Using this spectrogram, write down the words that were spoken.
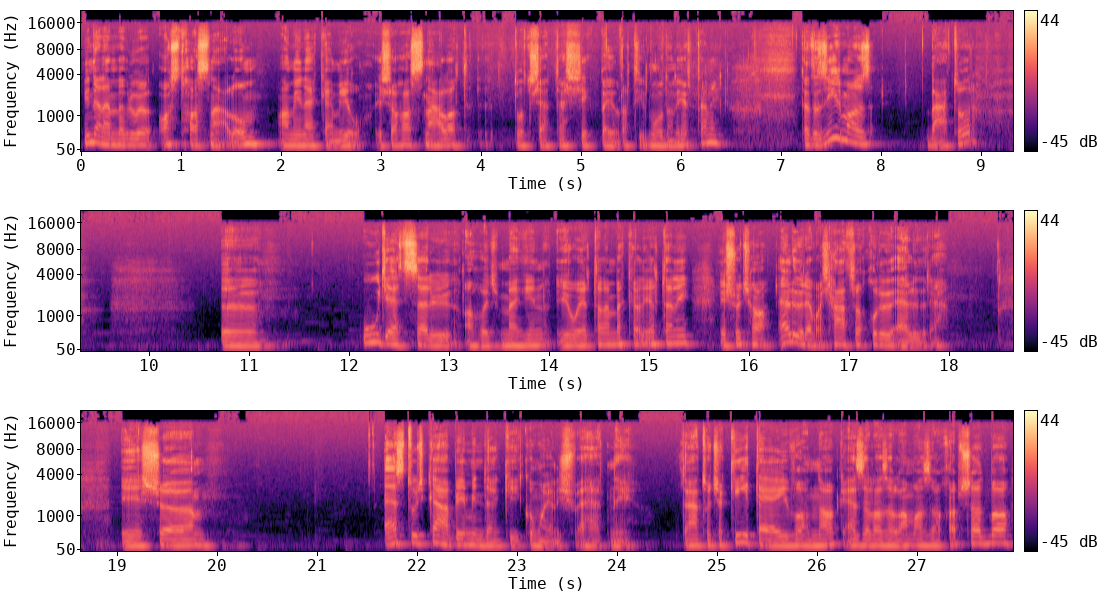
minden emberből azt használom, ami nekem jó, és a használatot se tessék pejoratív módon érteni. Tehát az írma az bátor, ö, úgy egyszerű, ahogy megint jó értelembe kell érteni, és hogyha előre vagy hátra, akkor ő előre. És ö, ezt úgy kb. mindenki komolyan is vehetné. Tehát, hogyha kételjei vannak ezzel az amazzal kapcsolatban,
